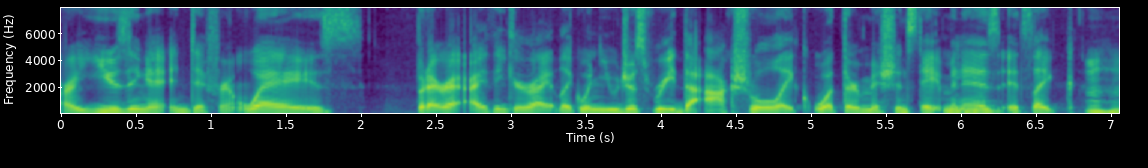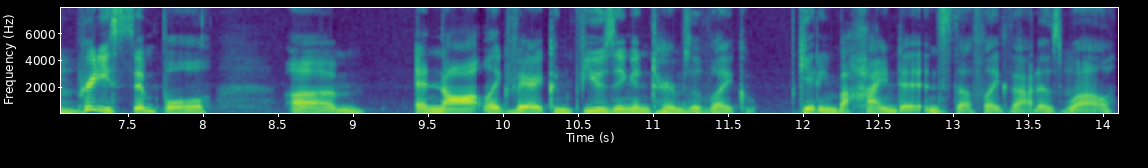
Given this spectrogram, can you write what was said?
are using it in different ways. But I, re- I think you're right. Like when you just read the actual, like what their mission statement is, it's like pretty simple um, and not like very confusing in terms of like getting behind it and stuff like that as well.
